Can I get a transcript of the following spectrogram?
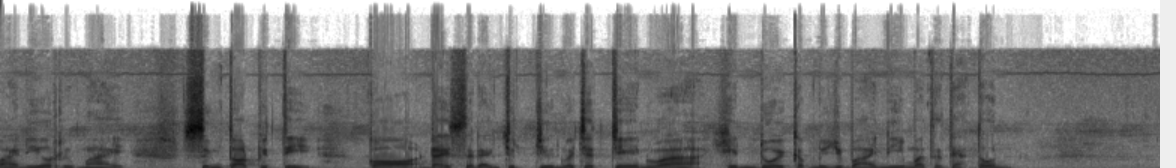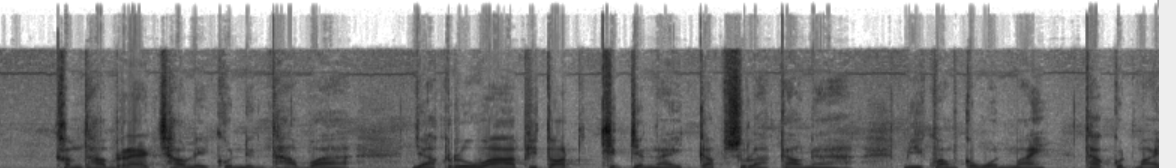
บายนี้หรือไม่ ซึ่งตอดปิติก็ได้แสดงจุดยืนไว้ชัดเจนว่าเห็นด้วยกับนโยบายนี้มาตั้งแต่ต้นคำถามแรกชาวเน็ตคนหนึ่งถามว่า อยากรู้ว่าพี่ต๊อดคิดยังไงกับสุราก้าวหน้า มีความกังวลไหม ถ้ากฎหมาย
